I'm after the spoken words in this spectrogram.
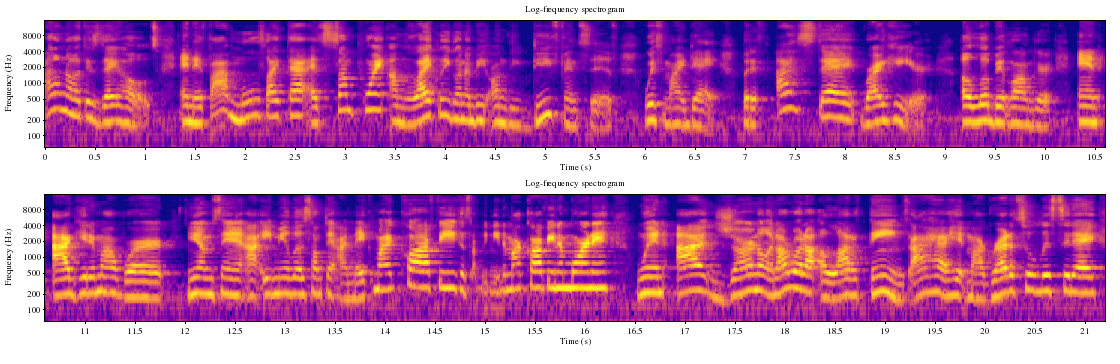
I don't know what this day holds. And if I move like that, at some point, I'm likely going to be on the defensive with my day. But if I stay right here, a little bit longer. And I get in my word. You know what I'm saying? I eat me a little something. I make my coffee because I'll be needing my coffee in the morning. When I journal, and I wrote out a lot of things. I had hit my gratitude list today.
